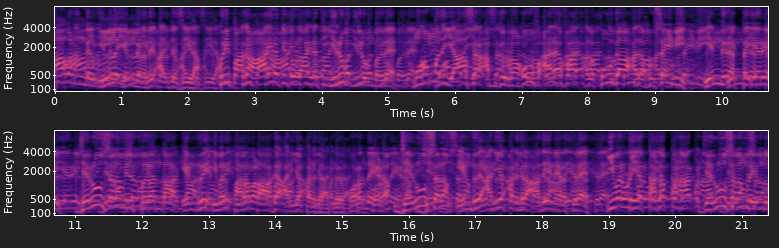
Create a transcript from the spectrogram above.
ஆவணங்கள் இல்லை என்கிறது அல் ஜசீரா. குறிப்பாக ஆயிரத்தி தொள்ளாயிரத்தி இருபத்தி ஒன்பதுல Mohammed Yasser Abdul Rauf Arafat al Qudwa al Husseini என்கிற பெயரில் ஜெருசலமில் பிறந்தார் என்று இவர் பரவலாக அறியப்படுகிறார். இவர் பிறந்த இடம் ஜெருசலம் என்று அறியப்படுகிற அதே நேரத்தில் இவருடைய தகப்பனார் ஜெருசலம்ல இருந்து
